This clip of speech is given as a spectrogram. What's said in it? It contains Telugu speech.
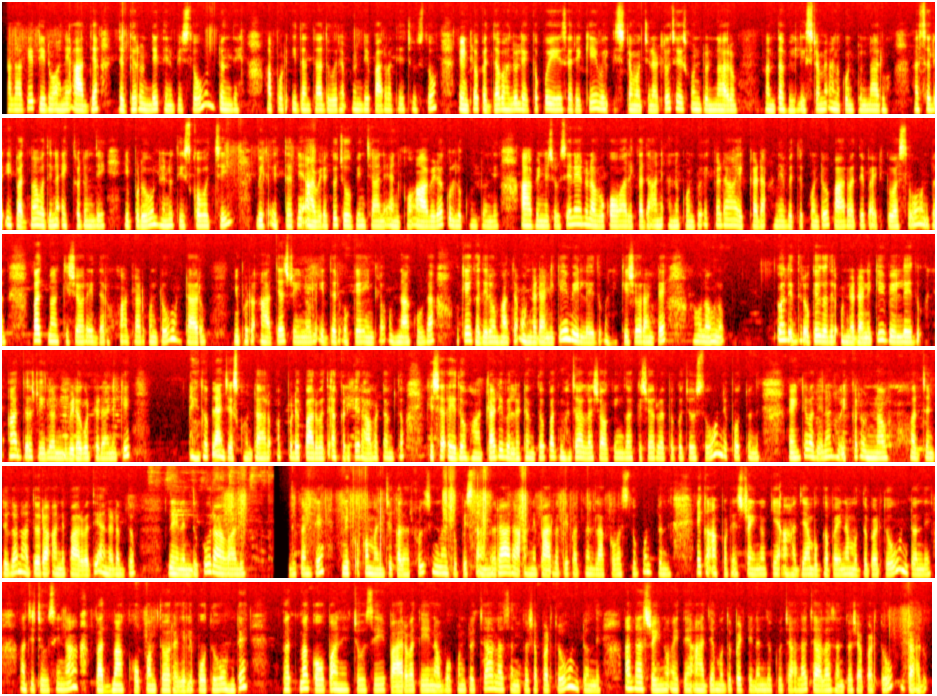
అలాగే తిను అని ఆద్య దగ్గరుండి తినిపిస్తూ ఉంటుంది. అప్పుడు ఇదంతా దూరం నుండి పార్వతి చూస్తూ ఇంట్లో పెద్దవాళ్ళు లేకపోయేసరికి వీళ్ళు ఇష్టం వచ్చినట్లు చేసుకుంటున్నారు. అంతా వీళ్ళు ఇష్టమే అనుకుంటున్నారు. అసలు ఈ పద్మావతిన ఎక్కడుంది? ఇప్పుడు నేను తీసుకువచ్చి వీళ్ళ ఇద్దరిని ఆవిడకు చూపించాలి అనుకో ఆవిడ కుళ్ళుకుంటుంది. ఆవిడని చూసి నేను నవ్వుకోవాలి కదా అని అనుకుంటూ ఎక్కడ ఎక్కడ అని వెతుక్కుంటూ పార్వతి బయటికి వస్తూ ఉంటుంది. పద్మ కిషోర్ ఇద్దరు మాట్లాడుకుంటూ ఉంటారు. ఇప్పుడు ఆద్య శ్రేణులు ఇద్దరు ఒకే ఇంట్లో ఉన్నా కూడా ఒకే గదిలో మాత్రం ఉండడానికి వీల్లేదు అని కిషోర్ అంటే అవునవును వాళ్ళిద్దరు ఒకే గదిలో ఉండడానికి వెళ్ళలేదు అని ఆద్య శ్రీలను విడగొట్టడానికి ఏదో ప్లాన్ చేసుకుంటారు. అప్పుడే పార్వతి అక్కడికి రావటంతో కిషోర్ ఏదో మాట్లాడి వెళ్ళటంతో పద్మజ అలా షాకింగ్గా కిషోర్ వైపుకు చూస్తూ ఉండిపోతుంది. ఏంటి వదిన నువ్వు ఇక్కడ ఉన్నావు? అర్జెంటుగా నాతో రా అని పార్వతి అనడంతో నేను ఎందుకు రావాలి? ఎందుకంటే నీకు ఒక మంచి కలర్ఫుల్ సినిమా చూపిస్తాను. రారా అని పార్వతి పద్మని లాక్క వస్తూ ఉంటుంది. ఇక అప్పుడే శ్రైనుకి ఆద్య బుగ్గ పైన ముద్దు పెడుతూ ఉంటుంది. అది చూసిన పద్మ కోపంతో రగిలిపోతూ ఉంటే పద్మ కోపాన్ని చూసి పార్వతి నవ్వుకుంటూ చాలా సంతోషపడుతూ ఉంటుంది. అలా శ్రీను అయితే ఆద్య ముద్దు పెట్టినందుకు చాలా చాలా సంతోషపడుతూ ఉంటాడు.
